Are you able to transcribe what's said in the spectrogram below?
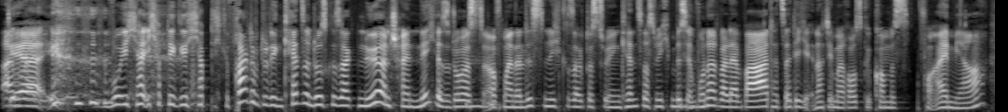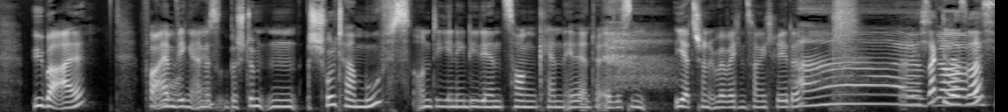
I'm Der, wo ich, ich habe dich, ich hab dich gefragt, ob du den kennst und du hast gesagt, nö, anscheinend nicht. Also du hast Mhm. auf meiner Liste nicht gesagt, dass du ihn kennst, was mich ein bisschen wundert, weil er war tatsächlich, nachdem er rausgekommen ist, vor einem Jahr, überall. Vor allem Oh, wegen okay. eines bestimmten Schultermoves und diejenigen, die den Song kennen, eventuell wissen jetzt schon, über welchen Song ich rede. Ah, Äh, ich sagt dir das glaub, was?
